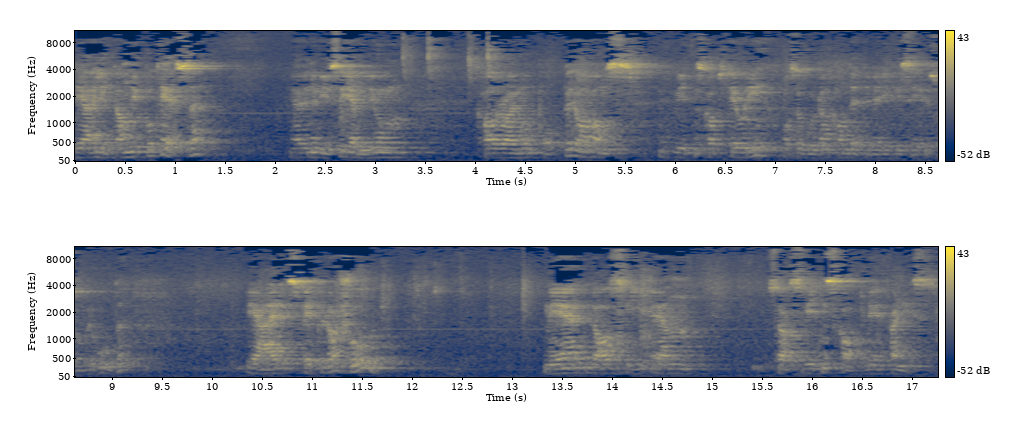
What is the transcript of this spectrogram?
Det er litt av en hypotese. Jeg underviser jevnlig om Carl Raymond Popper og hans vitenskapsteori. Altså hvordan kan dette verifiseres overhodet? Det er spekulasjon med, la oss si, en slags vitenskapelig ferniss.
